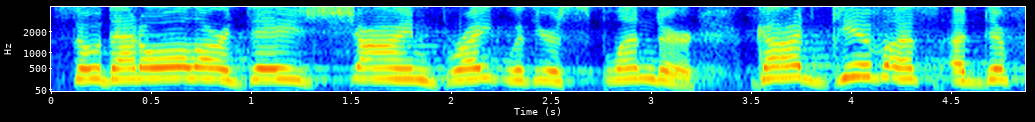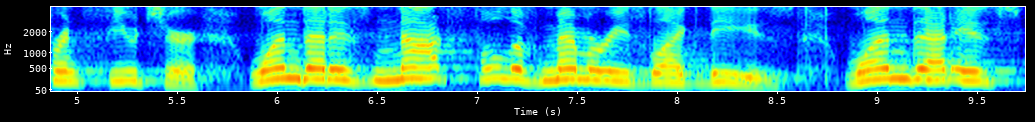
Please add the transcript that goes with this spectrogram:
so that all our days shine bright with your splendor. God, give us a different future, one that is not full of memories like these, one that is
